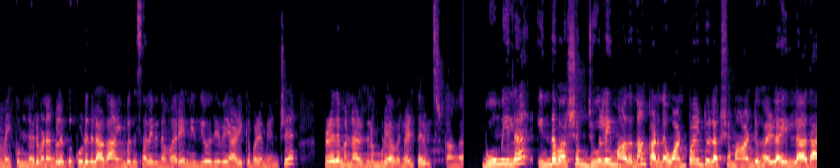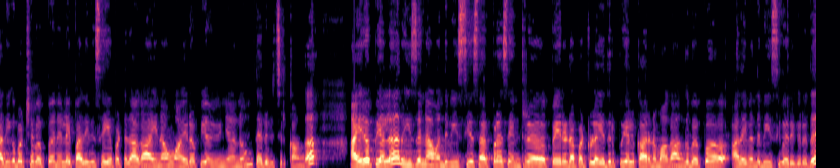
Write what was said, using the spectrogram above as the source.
அமைக்கும் நிறுவனங்களுக்கு கூடுதலாக ஐம்பது சதவீதம் வரை நிதியுதவி அளிக்கப்படும் என்று பிரதமர் நரேந்திர மோடி அவர்கள் தெரிவிச்சிருக்காங்க. பூமியில் இந்த வருஷம் ஜூலை மாதம் தான் கடந்த ஒன் பாயிண்ட் டூ லட்சம் ஆண்டுகளில் இல்லாத அதிகபட்ச வெப்பநிலை பதிவு செய்யப்பட்டதாக ஐநாவும் ஐரோப்பிய யூனியனும் தெரிவிச்சிருக்காங்க. ஐரோப்பியாவில் ரீசனாக வந்து வீசிய சர்ப்ரஸ் என்று பெயரிடப்பட்டுள்ள எதிர்ப்புயல் காரணமாக அங்கு வெப்ப அலை வந்து வீசி வருகிறது.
